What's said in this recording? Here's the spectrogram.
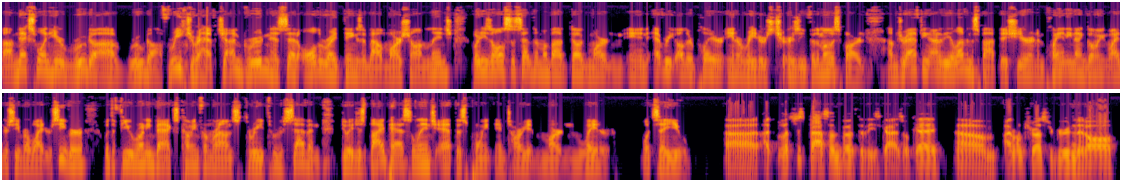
Um, next one here, Rudolph, uh, Rudolph, redraft. Jon Gruden has said all the right things about Marshawn Lynch, but he's also said them about Doug Martin and every other player in a Raiders jersey for the most part. I'm drafting out of the 11 spot this year and I'm planning on going wide receiver, wide receiver with a few running backs coming from rounds three through seven. Do I just bypass Lynch at this point and target Martin later? What say you? Uh, let's just pass on both of these guys, okay? Um, I don't trust Gruden at all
